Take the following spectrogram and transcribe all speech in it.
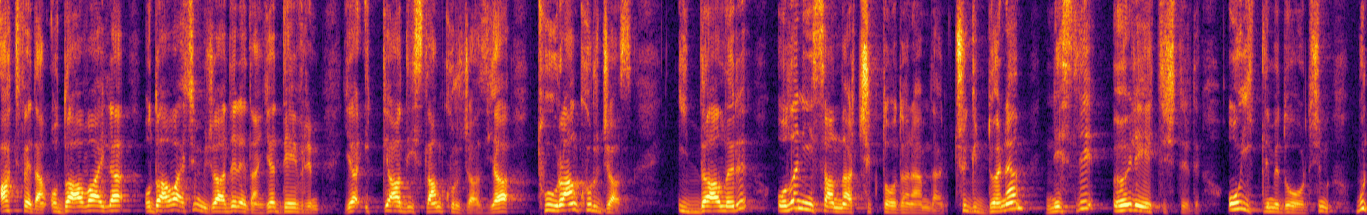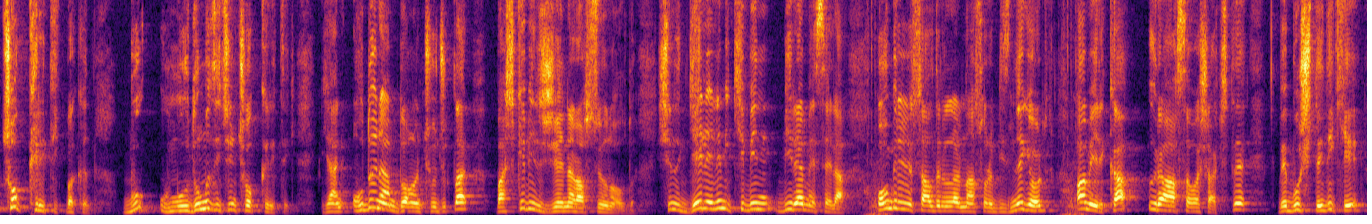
atfeden, o davayla, o dava için mücadele eden ya devrim, ya İttihat-ı İslam kuracağız, ya Turan kuracağız iddiaları olan insanlar çıktı o dönemden. Çünkü dönem nesli öyle yetiştirdi. O iklimi doğurdu. Şimdi bu çok kritik bakın. Bu umudumuz için çok kritik. Yani o dönem doğan çocuklar başka bir jenerasyon oldu. Şimdi gelelim 2001'e mesela. 11 Eylül saldırılarından sonra biz ne gördük? Amerika Irak'a savaş açtı ve Bush dedi ki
